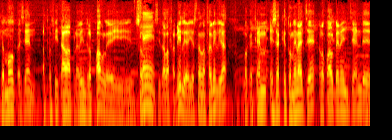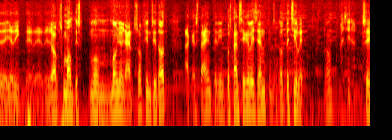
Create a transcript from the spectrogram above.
que molta gent aprofitava per a vindre al poble i Sí. sí. visitar la família i estar en la família, el que fem és aquest homenatge, en el qual venen gent de, de, ja dic, de, de, de llocs molt, dis, molt, molt llunyans, no? fins i tot aquest any tenim constància que ve gent fins i tot de Xile. No? Imagina't. Sí,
